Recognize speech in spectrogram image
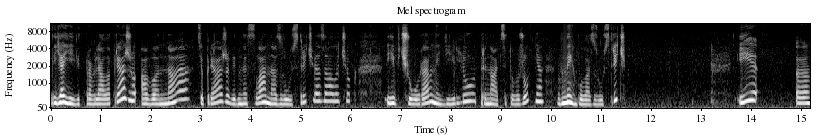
я їй відправляла пряжу, а вона цю пряжу віднесла на зустріч в'язалочок. І вчора, в неділю, 13 жовтня, в них була зустріч. І е,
